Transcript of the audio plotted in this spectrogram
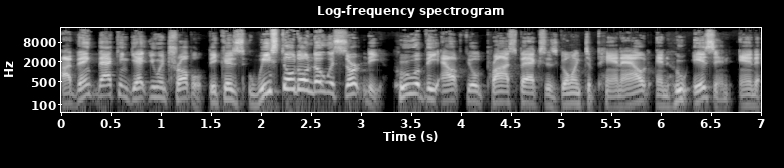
I think that can get you in trouble because we still don't know with certainty who of the outfield prospects is going to pan out and who isn't. And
